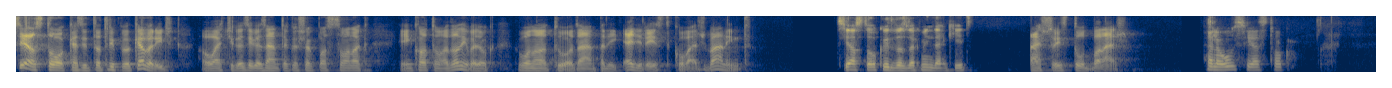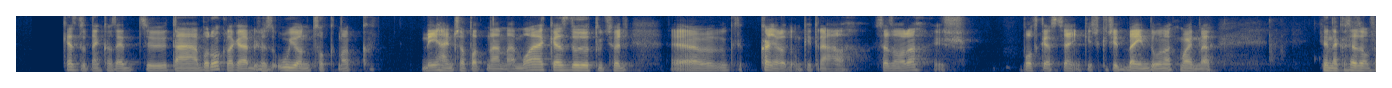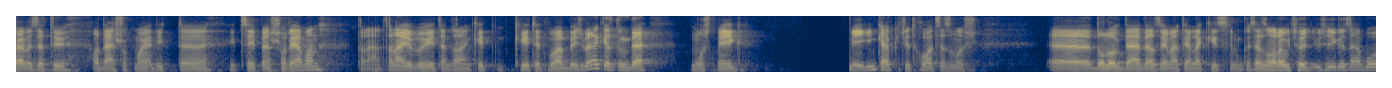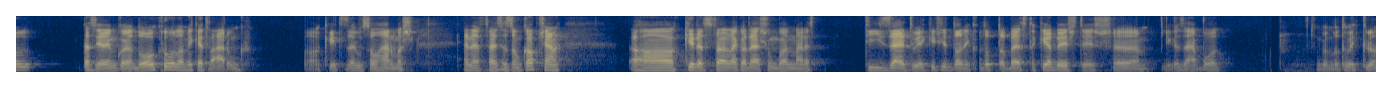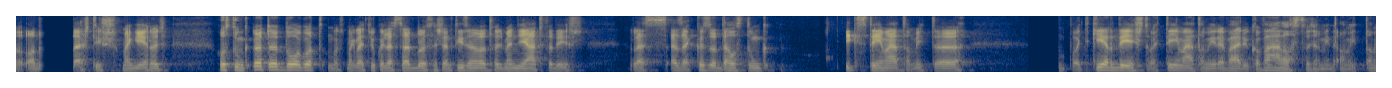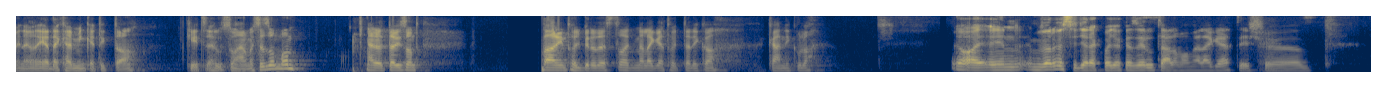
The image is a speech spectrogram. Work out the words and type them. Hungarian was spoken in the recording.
Sziasztok! Ez itt a Triple Coverage, ahol csak az igazán tökösök passzolnak. Én Katona Dani vagyok, vonal túloldalán pedig egyrészt Kovács Bálint. Sziasztok, üdvözlök mindenkit! Másrészt Tóth Balázs. Hello, sziasztok! Kezdődnek az edzőtáborok, legalábbis az újoncoknak néhány csapatnál már ma elkezdődött, úgyhogy eh, kanyarodunk itt rá a szezonra, és podcastjaink is kicsit beindulnak majd, mert jönnek a szezon felvezető adások majd itt, itt szépen sorjában. Talán, talán jövő héten, talán két, két hét múlva is belekezdünk, de most még, még inkább kicsit holt szezonos dolog, de, de azért már tényleg készülünk a szezonra, úgyhogy, úgyhogy igazából beszélünk olyan dolgokról, amiket várunk a 2023-as NFL szezon kapcsán. A kérdezfelelek adásunkban már ezt tízeltő egy kicsit, Danika dobta be ezt a kérdést, és uh, igazából gondoltuk, hogy külön adást is megér, hogy Hoztunk 5-5 dolgot, most meglátjuk, hogy lesz ebből összesen 15, vagy mennyi átfedés lesz ezek között, de hoztunk X témát, amit vagy kérdést, vagy témát, amire várjuk a választ, vagy amit, amit, ami nagyon érdekel minket itt a 2023 szezonban. Előtte viszont Bálint, hogy bírod ezt a nagy meleget, hogy telik a kánikula? Ja, én mivel őszi gyerek vagyok, ezért utálom a meleget, és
